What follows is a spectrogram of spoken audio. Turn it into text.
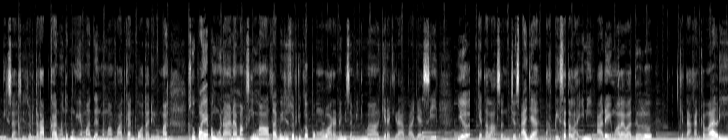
bisa sisur terapkan untuk menghemat dan memanfaatkan kuota di rumah supaya penggunaannya maksimal tapi sisur juga pengeluarannya bisa minimal. Kira-kira apa aja sih? Yuk kita langsung cus aja. Tapi setelah ini ada yang mau lewat dulu. Kita akan kembali.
